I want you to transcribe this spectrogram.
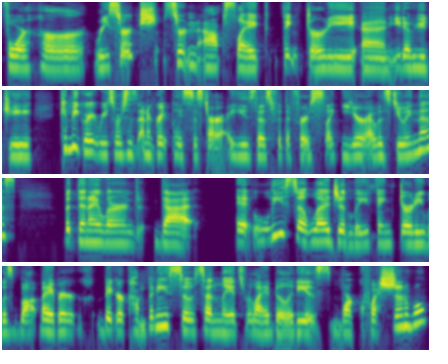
for her research. Certain apps like Think Dirty and EWG can be great resources and a great place to start. I used those for the first like year I was doing this. But then I learned that at least allegedly think dirty was bought by bigger, bigger companies so suddenly its reliability is more questionable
